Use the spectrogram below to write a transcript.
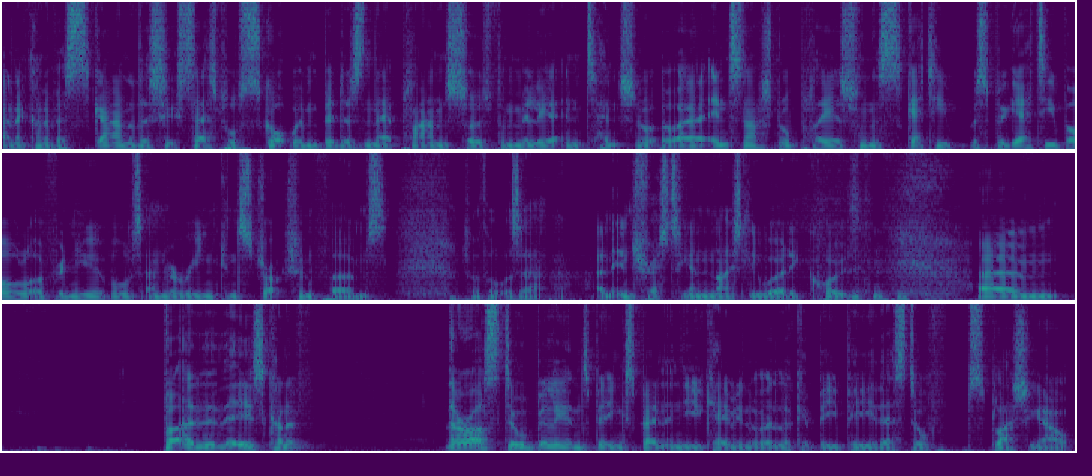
and a kind of a scan of the successful ScotWind bidders and their plans shows familiar intentional uh, international players from the spaghetti, spaghetti bowl of renewables and marine construction firms, which I thought was a, an interesting and nicely worded quote. um, but it is kind of there are still billions being spent in the UK. I mean, look at BP; they're still splashing out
